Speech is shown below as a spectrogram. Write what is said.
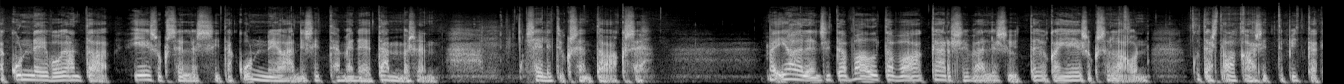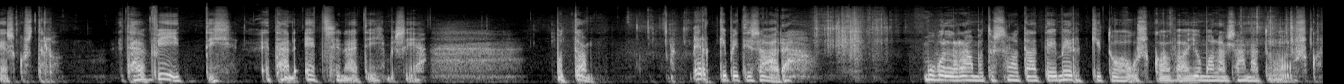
Ja kun ne ei voi antaa Jeesukselle sitä kunniaa, niin sitten menee tämmöisen selityksen taakse. Mä ihailen sitä valtavaa kärsivällisyyttä, joka Jeesuksella on kun tästä alkaa sitten pitkä keskustelu. Että hän viitti, että hän etsi näitä ihmisiä. Mutta merkki piti saada. muualla raamatussa sanotaan, että ei merkki tuo uskoa, vaan Jumalan sana tuo uskon.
